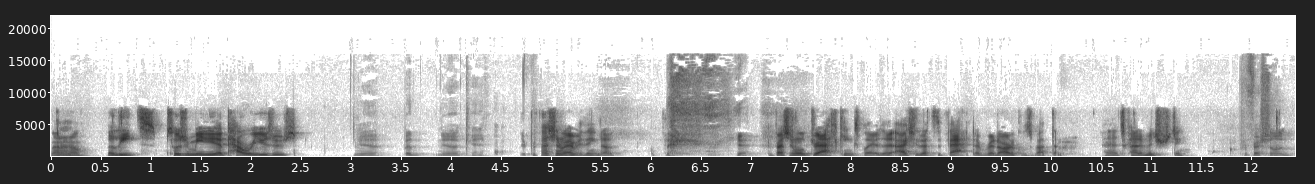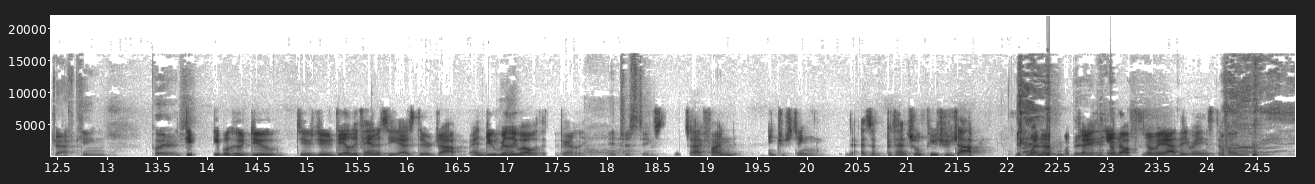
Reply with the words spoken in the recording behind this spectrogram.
I don't know, elites, social media power users. Yeah, but yeah, okay. They're professional at everything, Doug. Yeah, Professional DraftKings players. Actually, that's the fact. I've read articles about them, and it's kind of interesting. professional DraftKings players. Pe- People who do do do daily fantasy as their job and do really well with it, apparently, Interesting. which I find interesting as a potential future job. When uh, once I hand go. off the athlete reins to Holmes.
